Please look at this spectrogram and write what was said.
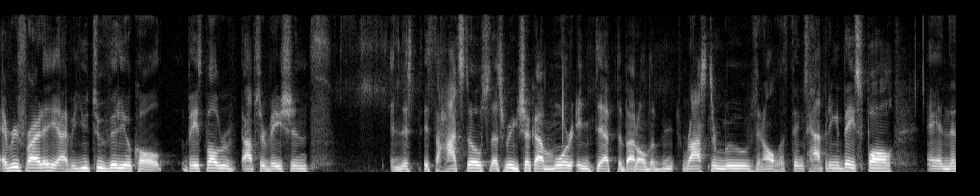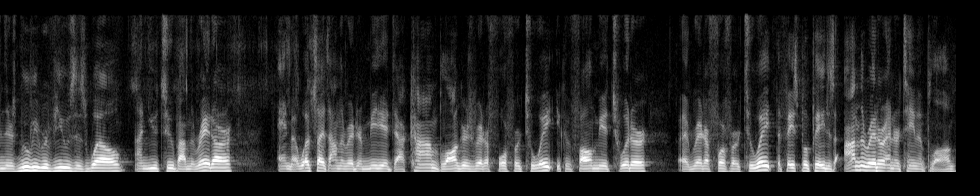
every Friday I have a YouTube video called Baseball Observations and this it's the hot stove so that's where you can check out more in depth about all the roster moves and all the things happening in baseball. And then there's movie reviews as well on youtube on the radar. And my website's on the radarmedia.com bloggers radar 4428 you can follow me at twitter at radar 4428 the facebook page is on the radar entertainment blog.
